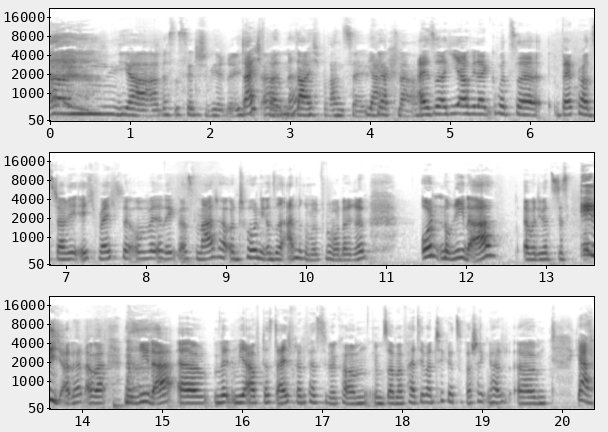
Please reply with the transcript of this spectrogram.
ähm, ja, das ist jetzt schwierig. Deichbrand, ähm, ne? Deichbrand safe. Ja. ja. klar. Also hier auch wieder eine kurze Background-Story. Ich möchte unbedingt, dass Martha und Toni, unsere andere Mitbewohnerin, und Norina aber die wird sich das eh nicht anhören, aber Norina äh, mit mir auf das Deichbrand-Festival kommen im Sommer. Falls jemand Ticket zu verschenken hat, ähm, ja,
